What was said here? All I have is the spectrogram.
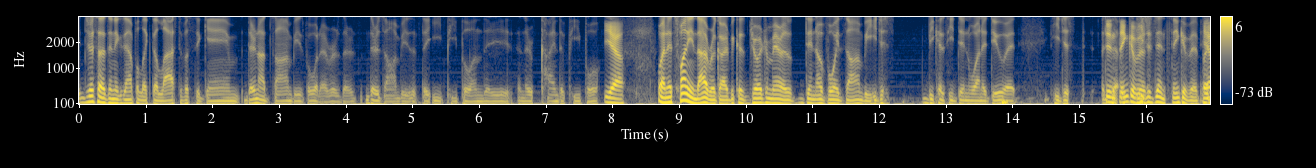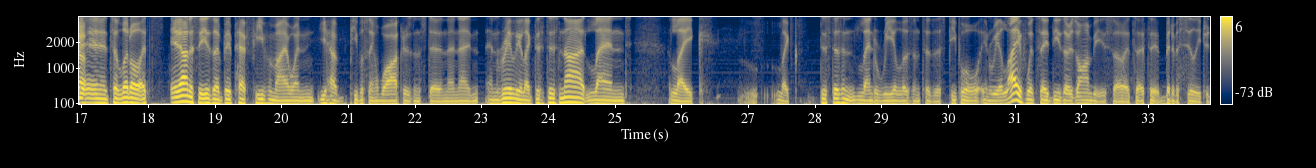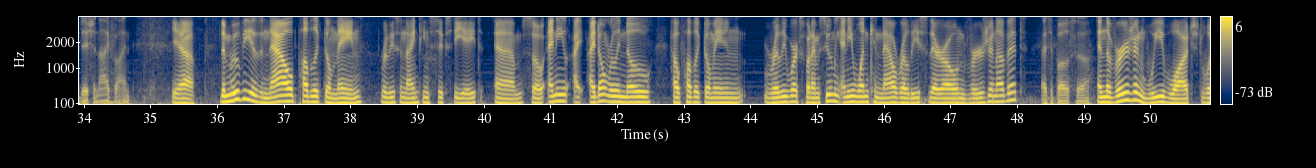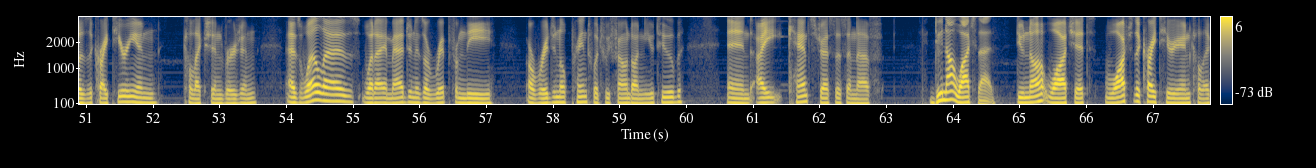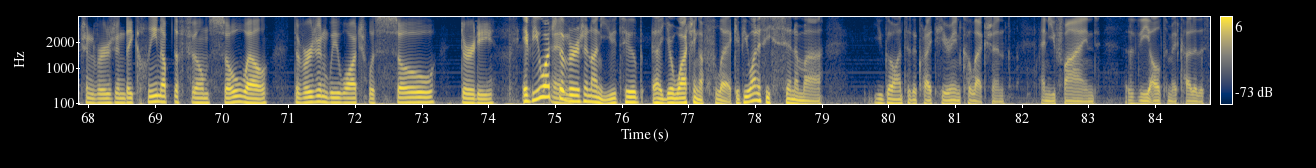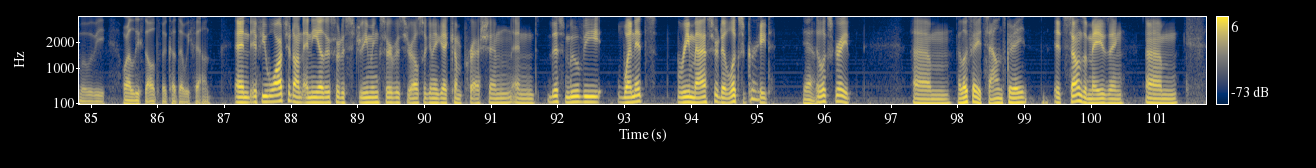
Just as an example, like The Last of Us, the game, they're not zombies, but whatever. They're they're zombies if they eat people and they and they're kind of people. yeah. Well, and it's funny in that regard because George Romero didn't avoid zombie. He just because he didn't want to do it, he just Didn't d- think of he it. He just didn't think of it. But Yeah. it- and it's a little. It's it honestly is a bit pet peeve of mine when you have people saying walkers instead, and and and, and really like this does not lend like like this doesn't lend realism to this. People in real life would say these are zombies, so it's a, th- bit of a silly tradition. I find. Yeah. The movie is now public domain, released in 1968. Um, so any I, I don't really know how public domain really works, but I'm assuming anyone can now release their own version of it. I suppose so. And the version we watched was the Criterion Collection version, as well as what I imagine is a rip from the original print, which we found on YouTube. And I can't stress this enough. Do not watch that. Do not watch it. Watch the Criterion Collection version. They clean up the film so well. The version we watched was so dirty. If you watch the And- version on YouTube, uh, you're watching a flick. If you want to see cinema, you go onto the Criterion Collection, and you find the ultimate cut of this movie, or at least the ultimate cut that we found. And if you watch it on any other sort of streaming service, you're also going to get compression. And this movie, when it's remastered, it looks great. Yeah, It looks great. Um, it looks like it sounds great. it sounds amazing. Um,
